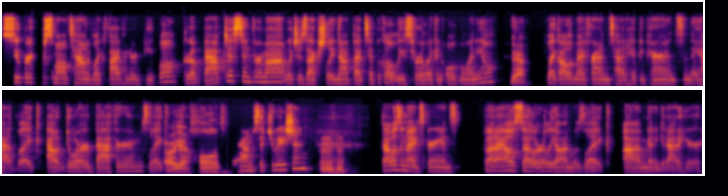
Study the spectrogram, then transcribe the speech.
Super small town of like 500 people. Grew up Baptist in Vermont, which is actually not that typical, at least for like an old millennial. Yeah. Like all of my friends had hippie parents and they had like outdoor bathrooms, like, oh, yeah. Like a whole around situation. Mm-hmm. That wasn't my experience. But I also early on was like, I'm going to get out of here.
